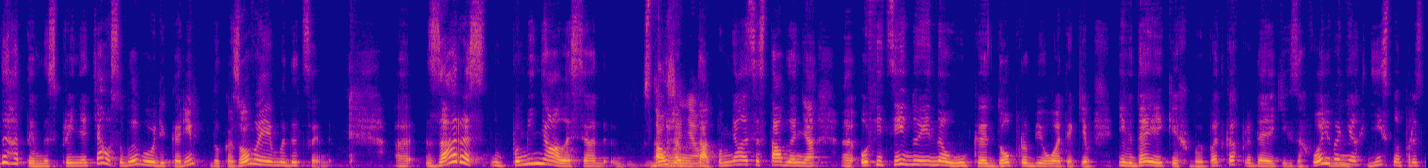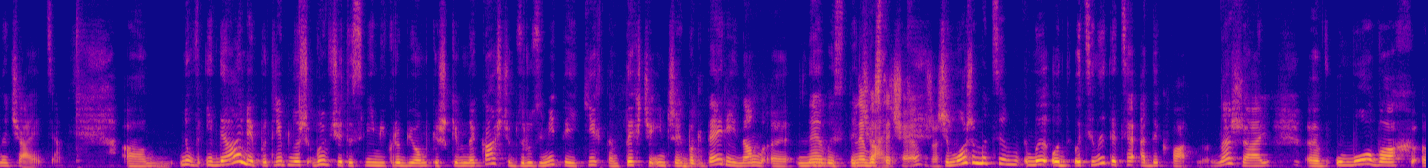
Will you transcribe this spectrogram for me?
негативне сприйняття, особливо у лікарів доказової медицини. Е, Зараз ну, помінялося Ставлення. дуже так, помінялося ставлення е, офіційної науки до пробіотиків, і в деяких випадках, при деяких захворюваннях дійсно призначається. А, ну, в ідеалі потрібно ж вивчити свій мікробіом кишківника, щоб зрозуміти, яких там тих чи інших Мгм. бактерій нам е, не вистачає. Не вистачає вже. Чи можемо це ми оцінити це адекватно? На жаль, е, в умовах, е,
